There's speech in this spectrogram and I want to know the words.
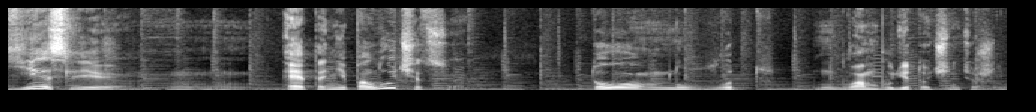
Если это не получится, то, ну вот, вам будет очень тяжело.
